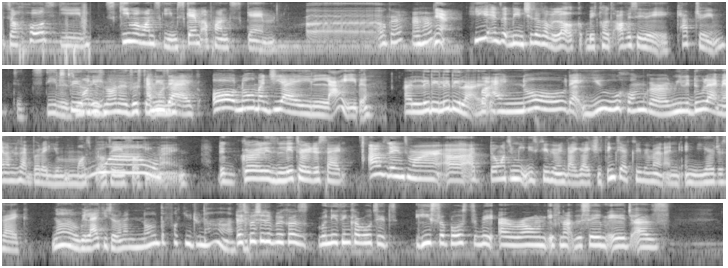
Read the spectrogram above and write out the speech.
It's a whole scheme, scheme upon scheme, scam upon scam. Uh, okay. Uh-huh. Yeah. He ends up being shit out of luck because obviously they capture him to steal his Steal money. his non-existent and he's money. like, oh no, my G, I lied. I liddy liddy lied. But I know that you, homegirl, really do like me. And I'm just like, brother, you must be out of your fucking mind. The girl is literally just like, I don't today tomorrow. Uh, I don't want to meet these creepy men. Like, like she thinks you're a creepy man, and, and you're just like, no, no, we like each other. I'm like, no, the fuck you do not. Especially because when you think about it, he's supposed to be around, if not the same age as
